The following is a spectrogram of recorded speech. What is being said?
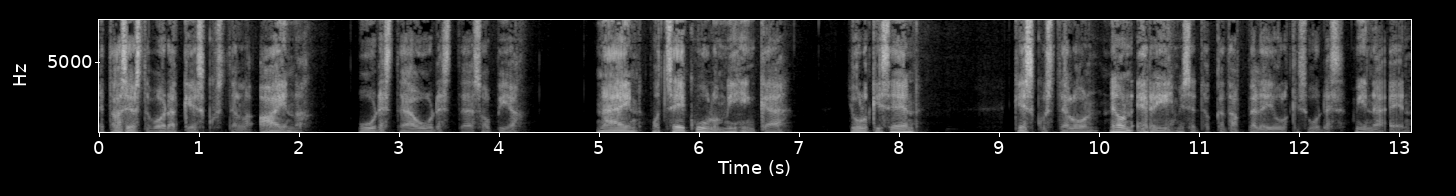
Että asioista voidaan keskustella aina uudestaan ja uudestaan ja sopia näin, mutta se ei kuulu mihinkään julkiseen – keskusteluun. Ne on eri ihmiset, jotka tappelee julkisuudessa. Minä en.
